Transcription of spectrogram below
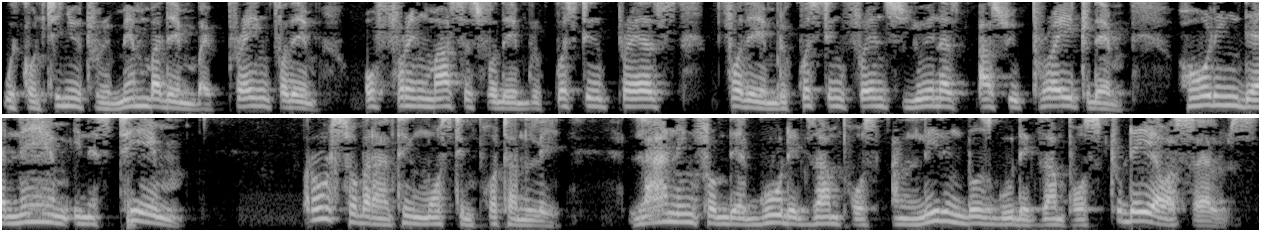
We continue to remember them by praying for them, offering masses for them, requesting prayers for them, requesting friends to join us as we pray to them, holding their name in esteem. But also, but I think most importantly, learning from their good examples and living those good examples today ourselves,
